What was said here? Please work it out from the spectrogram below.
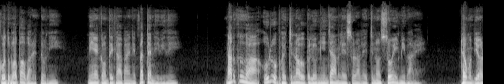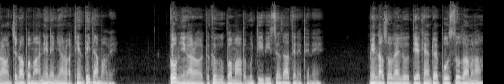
ကိုယ်သဘောပေါက်ပါတယ်တိုနီမင်းရဲ့ဂုံသိက္ခာပိုင်းနဲ့ပတ်သက်နေပြီလေနောက်တစ်ခုကဥရုဖွဲ့ကျွန်တော်ကိုဘယ်လိုမြင်ကြမလဲဆိုတာလဲကျွန်တော်စိုးရိမ်မိပါတယ်ထုတ်မပြောတော့ကျွန်တော်ပုံမှာအနေနဲ့များတော့အထင်သေးကြမှာပဲကို့အမြင်ကတော့တစ်ခုခုပုံမှာဗမှုတီးပြီးစဉ်းစားတင်နေတယ်နဲ့မင်းနောက်ဆုတ်လိုက်လို့တရားခံအတွက်ပိုဆိုးသွားမလား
